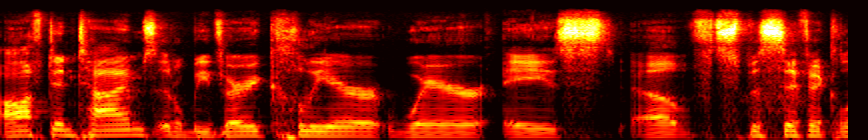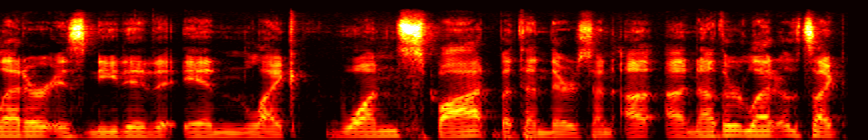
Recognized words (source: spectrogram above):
oftentimes it'll be very clear where a, a specific letter is needed in like one spot but then there's an uh, another letter. It's like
